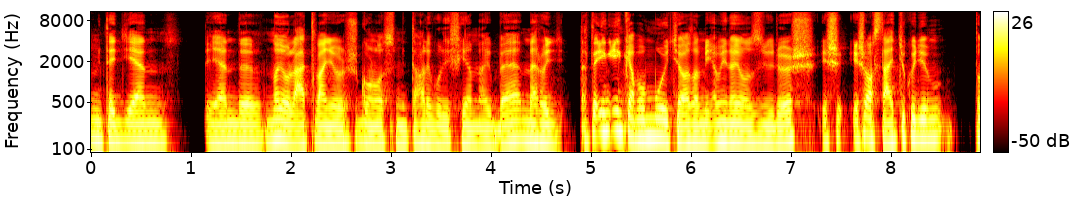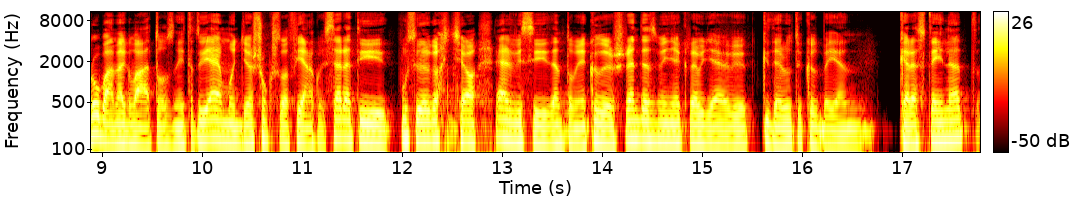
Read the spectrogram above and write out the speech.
mint egy ilyen, ilyen nagyon látványos gonosz, mint a hollywoodi filmekben, mert hogy tehát inkább a múltja az, ami, ami nagyon zűrös, és, és azt látjuk, hogy ő próbál megváltozni. Tehát, hogy elmondja sokszor a fiának, hogy szereti, puszilgatja, elviszi, nem tudom, ilyen közös rendezvényekre, ugye ő kiderült, hogy közben ilyen keresztény lett,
